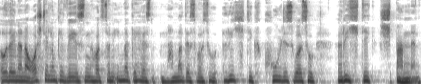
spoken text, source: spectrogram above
oder in einer Ausstellung gewesen, hat es dann immer geheißen, Mama, das war so richtig cool, das war so richtig spannend.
